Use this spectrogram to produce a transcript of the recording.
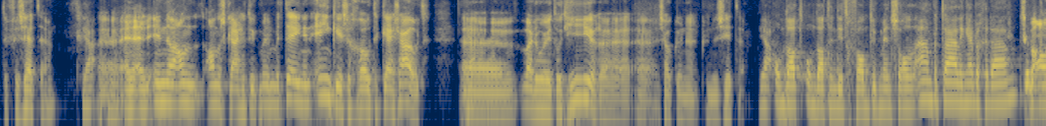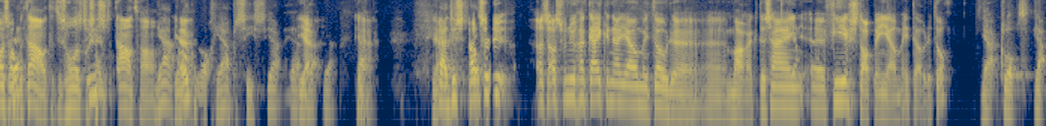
te verzetten. Ja. en en in de, anders krijg je natuurlijk meteen in één keer zo'n grote cash-out. Uh, waardoor je tot hier uh, uh, zou kunnen, kunnen zitten. Ja, omdat, omdat in dit geval natuurlijk mensen al een aanbetaling hebben gedaan. Ze hebben alles al betaald. Het is 100% betaald al. Ja, ja, ook nog. Ja, precies. Ja, ja, ja. ja, ja. ja. dus als we, nu, als, als we nu gaan kijken naar jouw methode, Mark. Er zijn vier stappen in jouw methode, toch? Ja, klopt. Ja,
